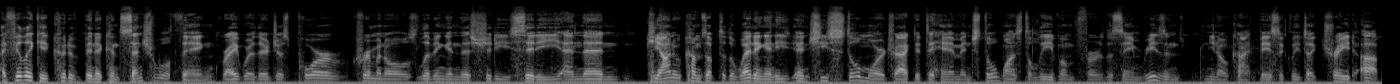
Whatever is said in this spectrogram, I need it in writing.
I feel like it could have been a consensual thing, right? Where they're just poor criminals living in this shitty city, and then Keanu comes up to the wedding, and he and she's still more attracted to him, and still wants to leave him for the same reasons, you know, kind basically to like trade up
